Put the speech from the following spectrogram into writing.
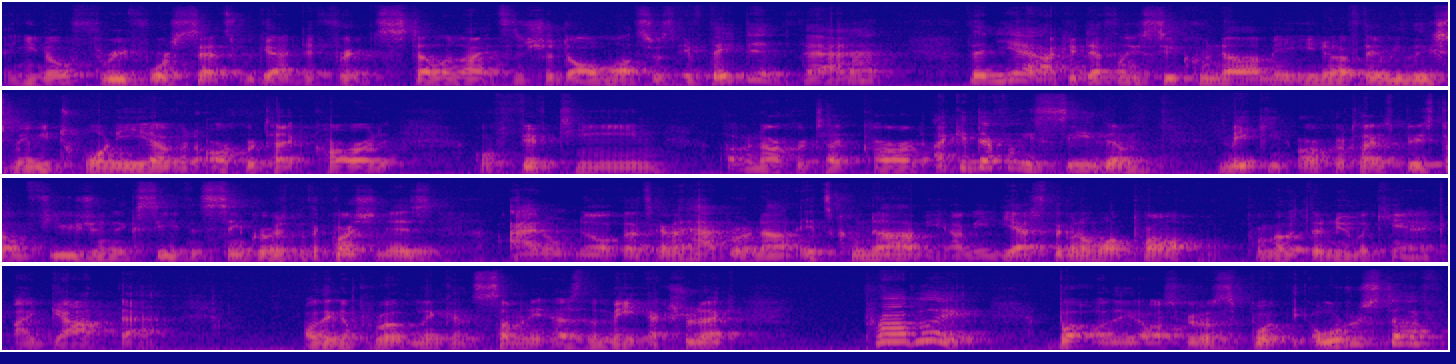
and you know three four sets we got different Stellar Knights and Shaddoll monsters. If they did that, then yeah, I could definitely see Konami. You know if they released maybe 20 of an archetype card or 15 of an archetype card, I could definitely see them making archetypes based on fusion, exceeds, and synchros. But the question is, I don't know if that's going to happen or not. It's Konami. I mean, yes, they're going to want pro- promote their new mechanic. I got that. Are they going to promote Link Summoning as the main extra deck? Probably. But are they also going to support the older stuff?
